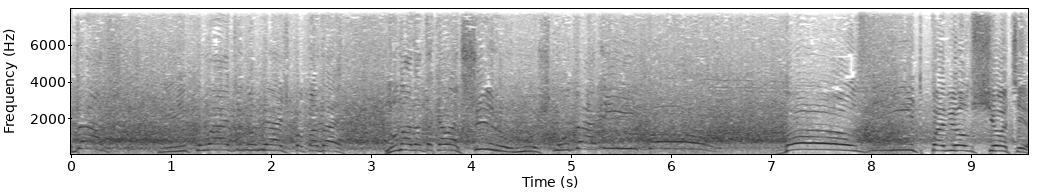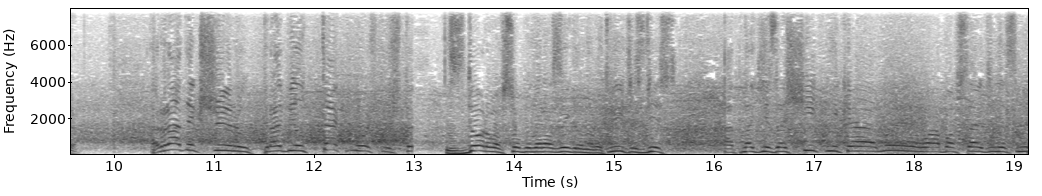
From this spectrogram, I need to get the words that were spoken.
Удар! И Кладину мяч попадает. Ну, надо атаковать. Ширу. Мощный удар. И гол! Гол! «Зенит» повел в счете. Радек Ширу пробил так мощно, что... Здорово все было разыграно. Вот видите, здесь от ноги защитника. Ну, об офсайде нет смысла.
